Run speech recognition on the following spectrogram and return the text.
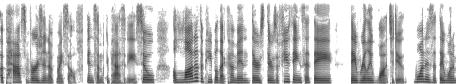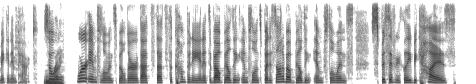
a past version of myself in some capacity. So a lot of the people that come in there's there's a few things that they they really want to do. One is that they want to make an impact. So Right. we're influence builder that's that's the company and it's about building influence but it's not about building influence specifically because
